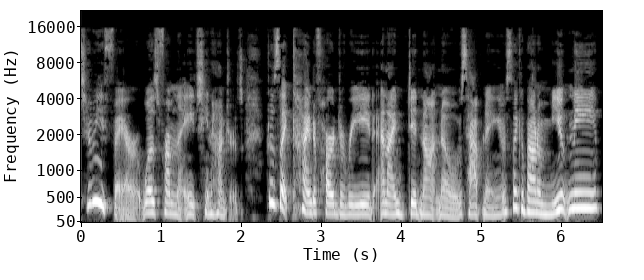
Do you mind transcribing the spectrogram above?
to be fair, it was from the 1800s. It was like kind of hard to read and I did not know what was happening. It was like about a mutiny.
